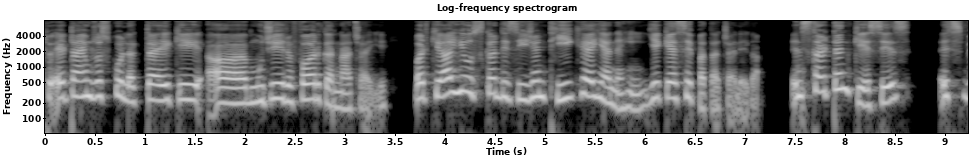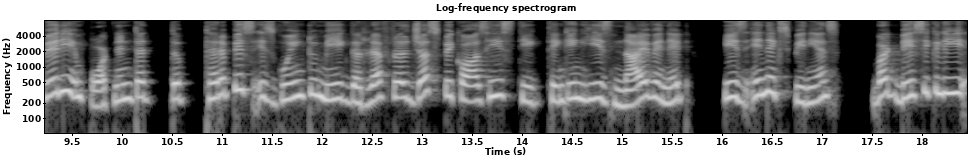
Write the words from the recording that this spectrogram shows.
तो एट टाइम्स उसको लगता है कि uh, मुझे रेफ़र करना चाहिए। बट क्या ये उसका डिसीज़न ठीक है या नहीं? ये कैसे पता चलेगा? In certain cases it's very important that the therapist is going to make the referral just because he's th- thinking he is naive in it, he is inexperienced, but basically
